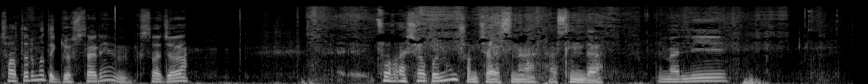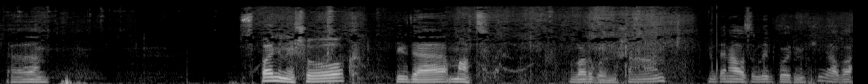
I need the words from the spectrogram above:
Çadırımı da göstərim qısaca. Çox əşya qoymamışam içərisinə əslində. Deməli, ə, spalni meşok, bir də mat. Bunları qoymuşam. İndən hazırlayıb qoydum ki, hava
